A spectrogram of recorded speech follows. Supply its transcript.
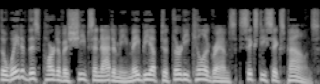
The weight of this part of a sheep's anatomy may be up to 30 kilograms 66 pounds.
